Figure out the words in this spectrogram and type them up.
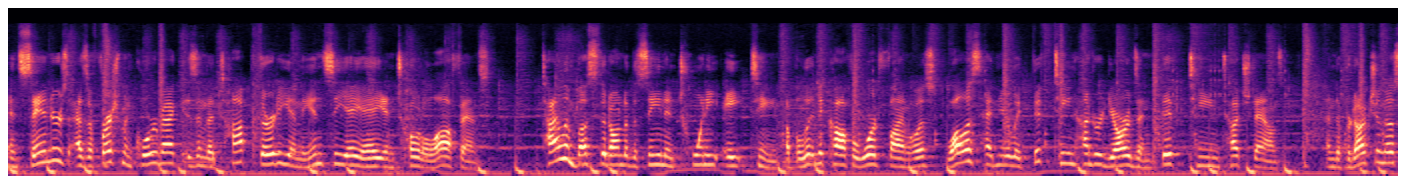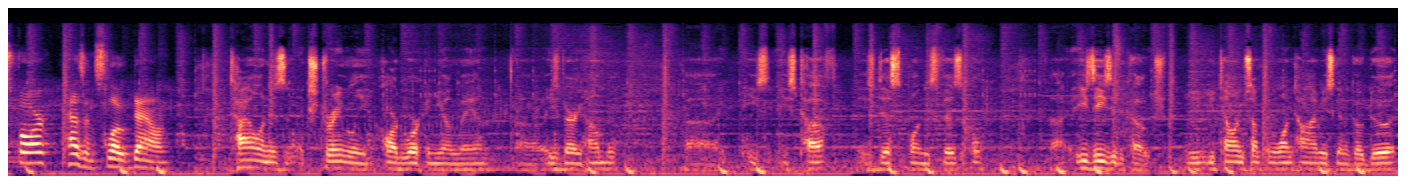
and Sanders, as a freshman quarterback, is in the top 30 in the NCAA in total offense. Tylan busted onto the scene in 2018, a Biletnikoff Award finalist. Wallace had nearly 1,500 yards and 15 touchdowns, and the production thus far hasn't slowed down. Tylan is an extremely hard-working young man. Uh, he's very humble. Uh, he's, he's tough. He's disciplined. He's physical. Uh, he's easy to coach. You, you, tell him something one time, he's going to go do it.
